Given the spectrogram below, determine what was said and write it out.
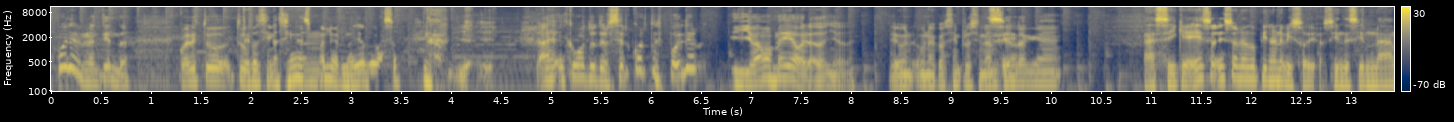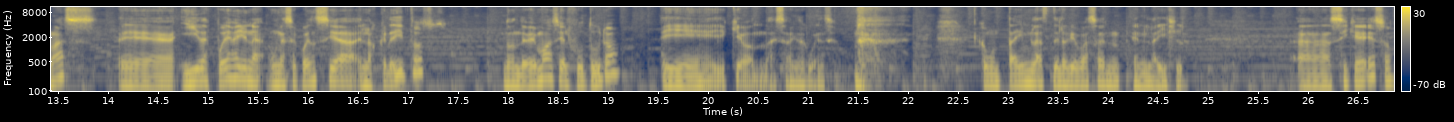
spoiler, no entiendo. ¿Cuál es tu, tu fascinación? spoiler, no digo qué pasó. Eh, ah, es como tu tercer cuarto spoiler y llevamos media hora, doña. Es un- una cosa impresionante Sí. lo que. Así que eso, eso es lo que opino en el episodio, sin decir nada más. Eh, y después hay una, una secuencia en los créditos donde vemos hacia el futuro. Y, qué onda esa secuencia. Como un timelapse de lo que pasa en, en la isla. Así que eso,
